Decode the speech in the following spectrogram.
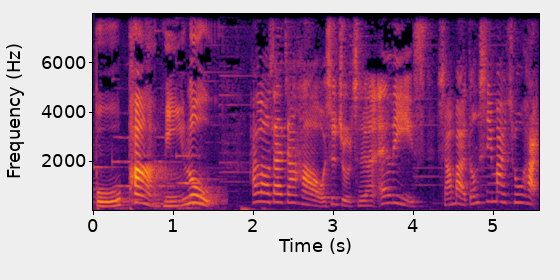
不怕迷路。Hello，大家好，我是主持人 Alice。想把东西卖出海，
